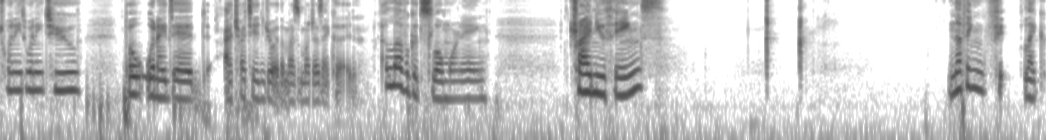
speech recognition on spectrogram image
2022, but when I did, I tried to enjoy them as much as I could. I love a good slow morning. Try new things. Nothing f- like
